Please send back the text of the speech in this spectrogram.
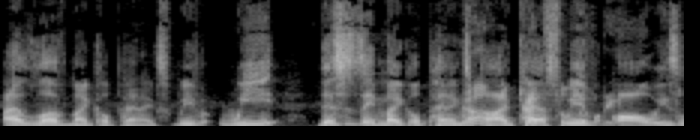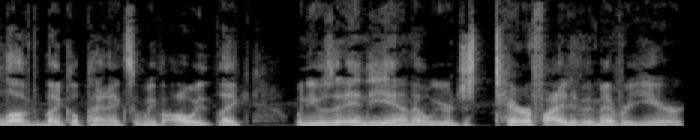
I love Michael Penix. We've we this is a Michael Penix No, podcast. We have always loved Michael Penix, and we've always like when he was at Indiana, we were just terrified of him every year.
